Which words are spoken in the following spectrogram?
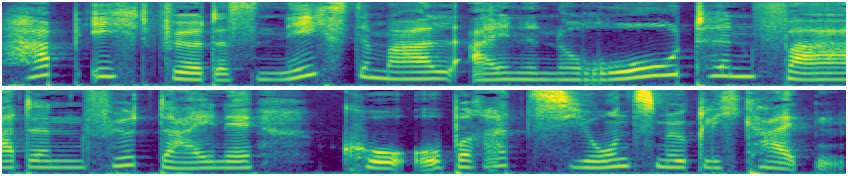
habe ich für das nächste Mal einen roten Faden für deine Kooperationsmöglichkeiten.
